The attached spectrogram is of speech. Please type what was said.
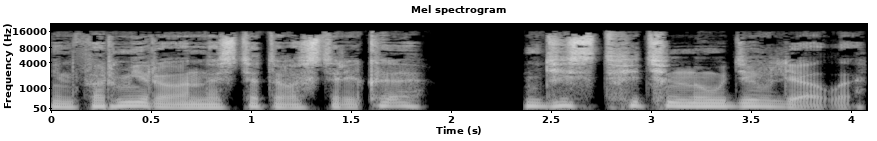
Информированность этого старика действительно удивляла.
